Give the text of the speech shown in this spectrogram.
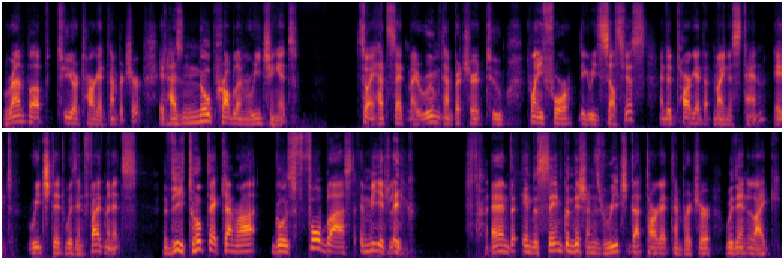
ramp up to your target temperature. It has no problem reaching it. So I had set my room temperature to 24 degrees Celsius and the target at minus 10. It reached it within five minutes. The ToupTek camera goes full blast immediately. and in the same conditions, reached that target temperature within like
